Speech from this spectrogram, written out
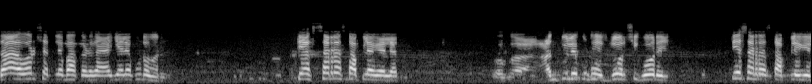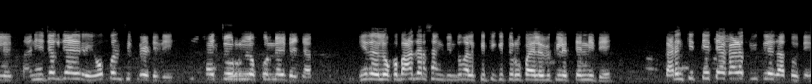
दहा वर्षातल्या भाकड गाया गेल्या कुठं बरं? त्या सर्रास कापल्या गेल्यात. अंतुले कुठे जोरशी गोरे. ते सर्रास कापले गेलेत. आणि हे जग जाहीर आहे ओपन सिक्रेट आहे ते. काही चोरून लोक नाही त्याच्यात. इथं लोक बाजार सांगतील तुम्हाला किती किती रुपयाला विकलेत त्यांनी ते. कारण की ते त्या काळात विकले जात होते.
